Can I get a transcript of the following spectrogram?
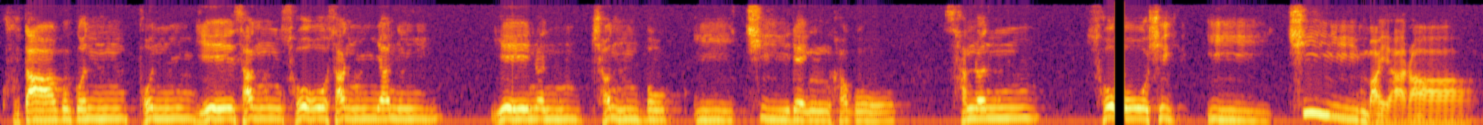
구다국은 본 예산 소산년이 예는 전복 이 치랭하고 산은 소식 이 치마야라.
